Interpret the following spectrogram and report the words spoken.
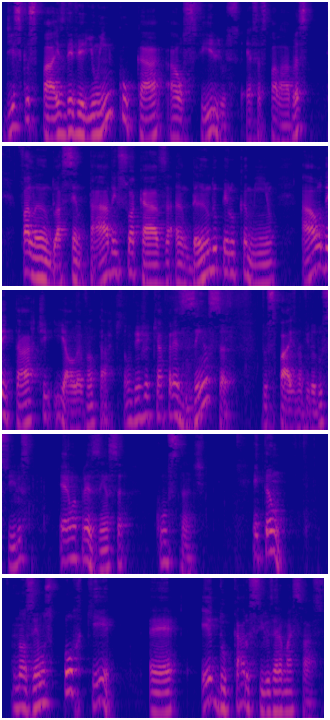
diz que os pais deveriam inculcar aos filhos essas palavras, falando assentado em sua casa, andando pelo caminho, ao deitar-te e ao levantar-te. Então veja que a presença dos pais na vida dos filhos era uma presença constante. Então, nós vemos por que é, educar os filhos era mais fácil.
